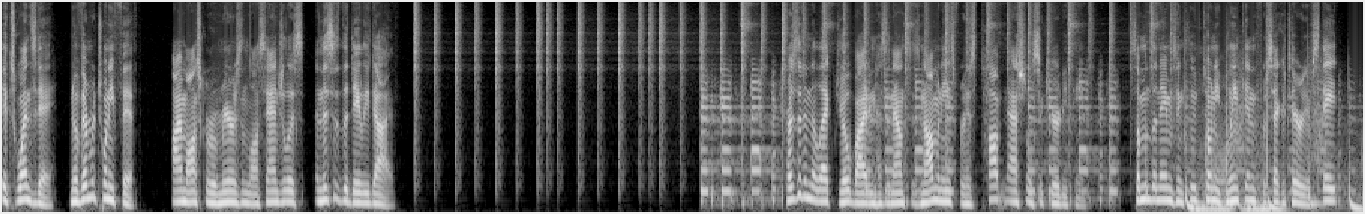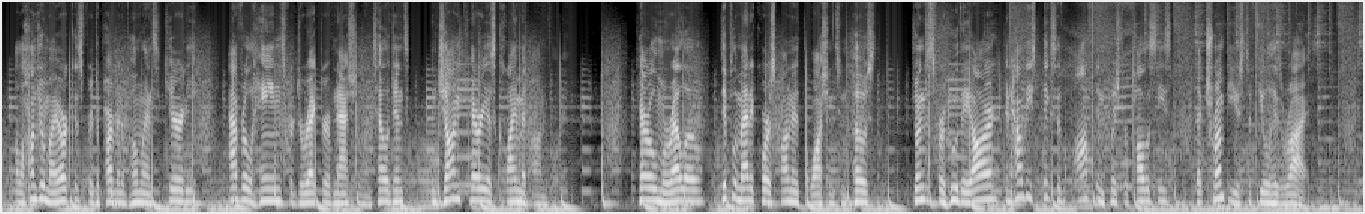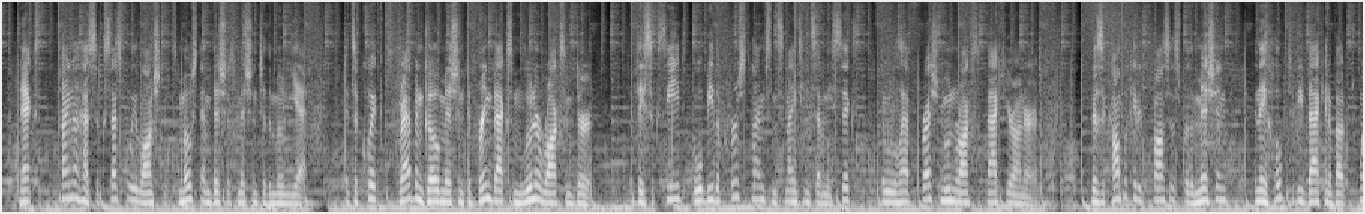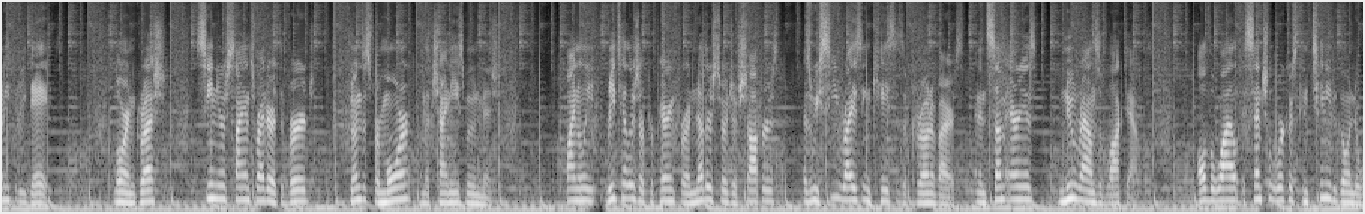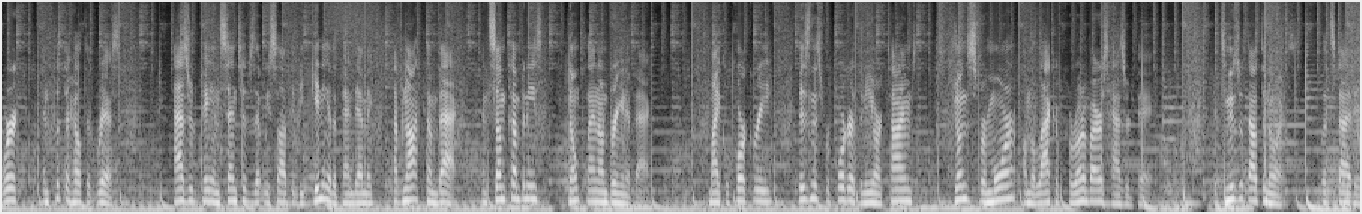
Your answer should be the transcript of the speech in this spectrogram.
It's Wednesday, November 25th. I'm Oscar Ramirez in Los Angeles, and this is the Daily Dive. President elect Joe Biden has announced his nominees for his top national security team. Some of the names include Tony Blinken for Secretary of State, Alejandro Mayorkas for Department of Homeland Security, Avril Haines for Director of National Intelligence, and John Kerry as Climate Envoy. Carol Morello, diplomatic correspondent at the Washington Post, joins us for who they are and how these picks have often pushed for policies that Trump used to fuel his rise. Next, China has successfully launched its most ambitious mission to the moon yet. It's a quick grab and go mission to bring back some lunar rocks and dirt. If they succeed, it will be the first time since 1976 that we will have fresh moon rocks back here on Earth. It is a complicated process for the mission, and they hope to be back in about 23 days. Loren Grush, senior science writer at The Verge, joins us for more on the Chinese moon mission. Finally, retailers are preparing for another surge of shoppers as we see rising cases of coronavirus and in some areas, new rounds of lockdowns. All the while, essential workers continue to go into work and put their health at risk. Hazard pay incentives that we saw at the beginning of the pandemic have not come back, and some companies don't plan on bringing it back. Michael Corkery, business reporter at the New York Times, joins us for more on the lack of coronavirus hazard pay. It's news without the noise. Let's dive in.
